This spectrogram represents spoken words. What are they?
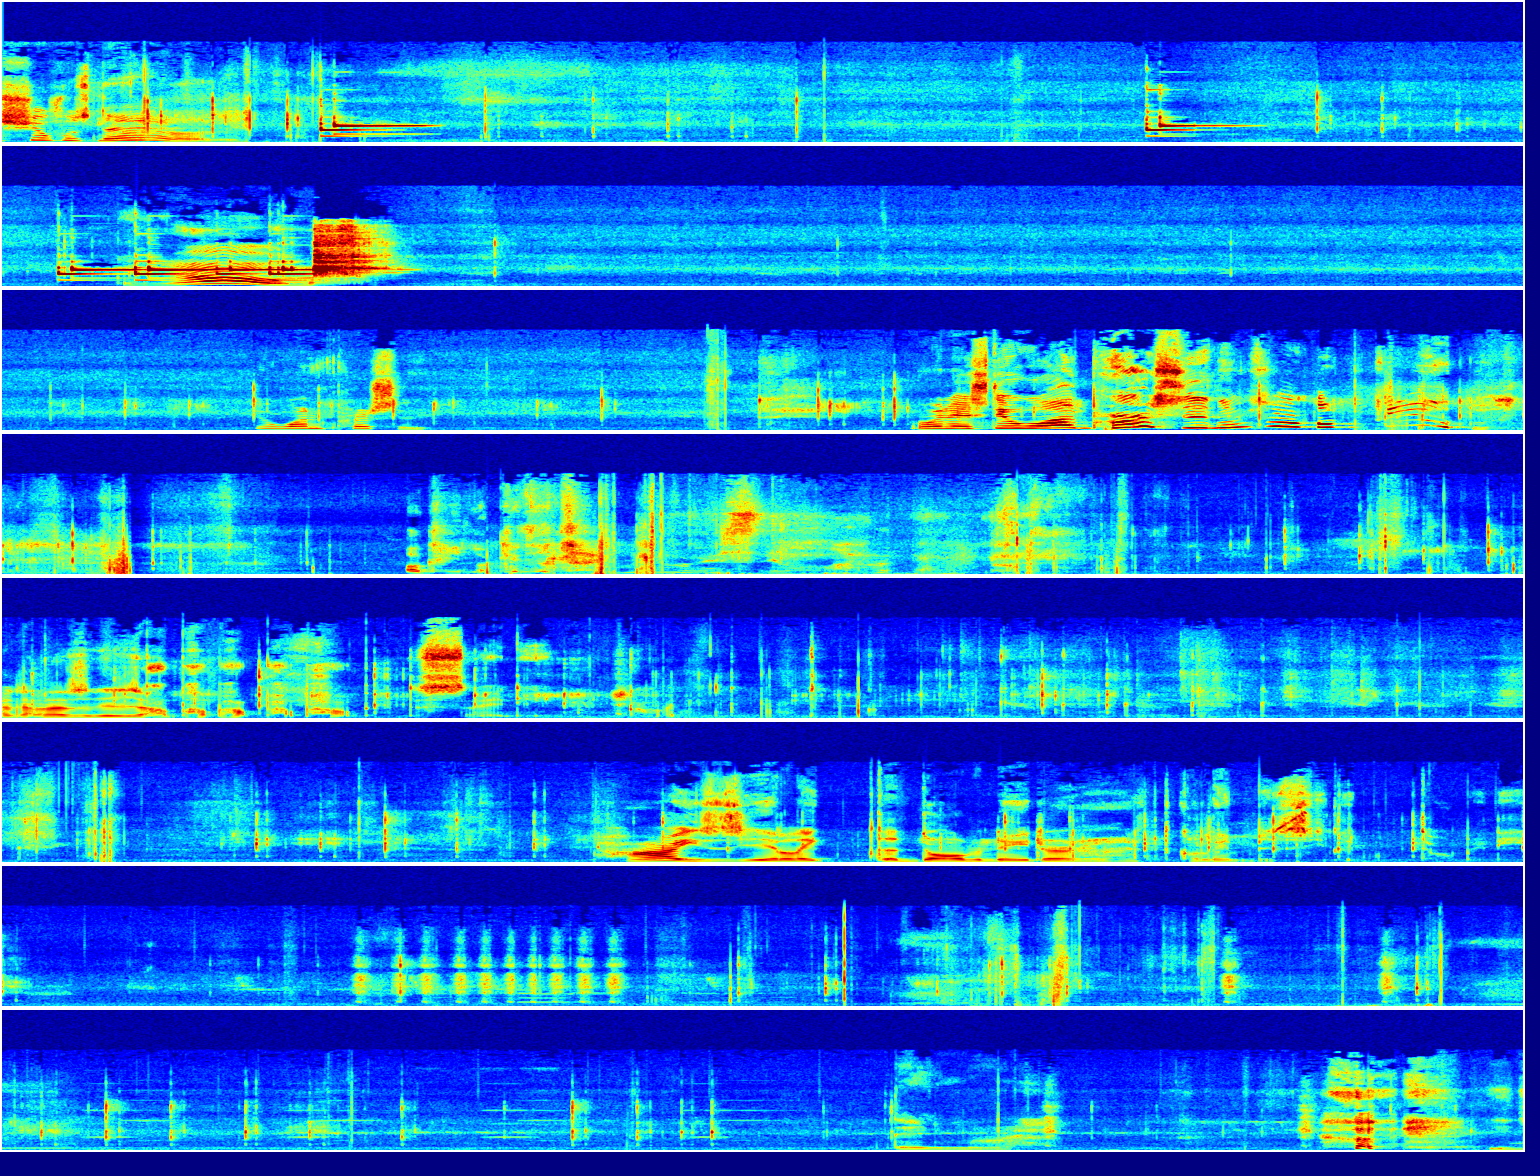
The ship was down. No. You're one person. When it's still one person, I'm so confused. Okay, look at the still 11. Okay, let's get this hop, hop, hop, hop, hop. Deciding. God. Hi, Zelik, the Dominator. I call Dominator.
